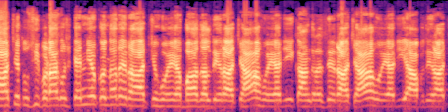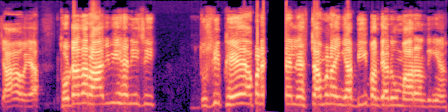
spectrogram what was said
ਰਾਜ 'ਚ ਤੁਸੀਂ ਬੜਾ ਕੁਝ ਕਹਿੰਦੇ ਹੋ ਕਹਿੰਦਾ ਦੇ ਰਾਜ 'ਚ ਹੋਇਆ, ਬਾਦਲ ਦੇ ਰਾਜ 'ਚ ਆਹ ਹੋਇਆ ਜੀ, ਕਾਂਗਰਸ ਦੇ ਰਾਜ 'ਚ ਆਹ ਹੋਇਆ ਜੀ, ਆਪ ਦੇ ਰਾਜ 'ਚ ਆਹ ਹੋਇਆ। ਤੁਹਾਡਾ ਤਾਂ ਰਾਜ ਵੀ ਹੈ ਨਹੀਂ ਸੀ। ਤੁਸੀਂ ਫੇਰ ਆਪਣੇ ਲਿਸਟਾਂ ਬਣਾਈਆਂ 20 ਬੰਦਿਆਂ ਨੂੰ ਮਾਰਨ ਦੀਆਂ।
